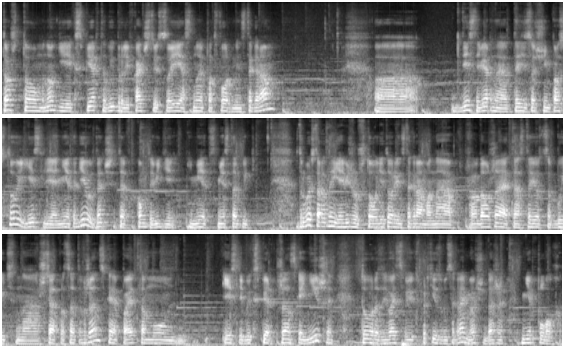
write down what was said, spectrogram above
то, что многие эксперты выбрали в качестве своей основной платформы Инстаграм, э, Здесь, наверное, тезис очень простой. Если они это делают, значит это в каком-то виде имеет место быть. С другой стороны, я вижу, что аудитория Инстаграма, она продолжает и остается быть на 60% женская, поэтому если вы эксперт в женской нише, то развивать свою экспертизу в Инстаграме очень даже неплохо.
